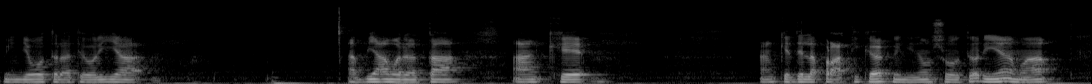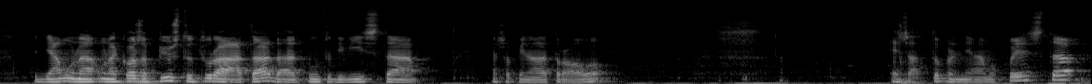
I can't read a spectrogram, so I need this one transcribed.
quindi oltre alla teoria abbiamo in realtà anche, anche della pratica, quindi non solo teoria, ma vediamo una, una cosa più strutturata dal punto di vista, adesso appena la trovo, esatto, prendiamo questa,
